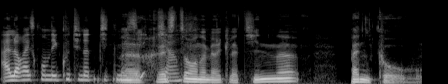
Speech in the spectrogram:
Alors, est-ce qu'on écoute une autre petite musique? Restons en Amérique latine, Panico.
